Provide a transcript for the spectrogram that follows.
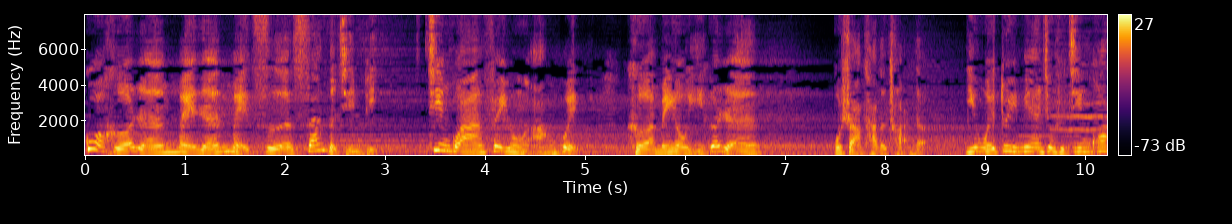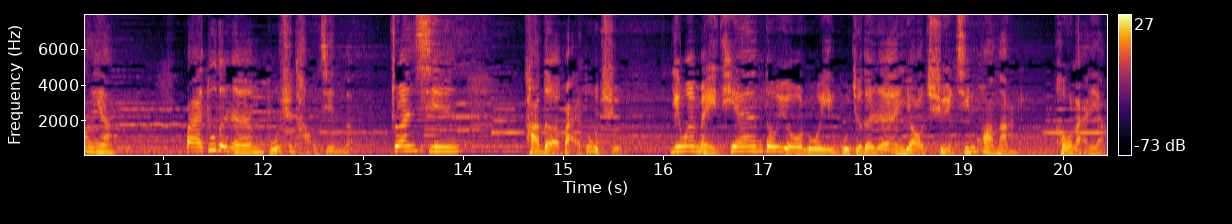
过河人每人每次三个金币，尽管费用昂贵，可没有一个人不上他的船的，因为对面就是金矿呀。摆渡的人不去淘金了，专心他的摆渡去了。因为每天都有络绎不绝的人要去金矿那里。后来呀，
